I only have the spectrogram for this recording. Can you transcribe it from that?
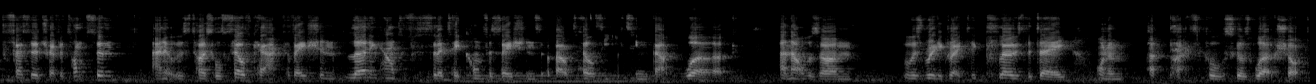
Professor Trevor Thompson, and it was titled Self Care Activation Learning How to Facilitate Conversations About Healthy Eating That Work. And that was, um, it was really great to close the day on a, a practical skills workshop,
